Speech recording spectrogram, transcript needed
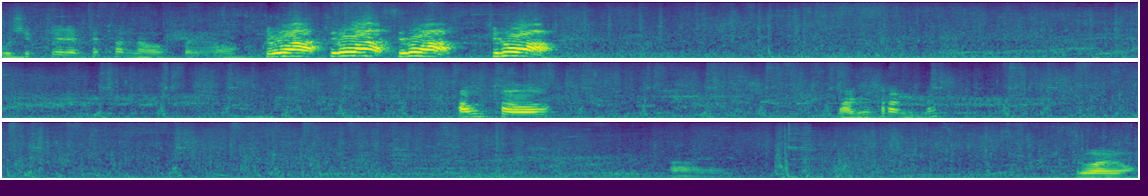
오십 줄의 패턴 나올 거예요. 들어와, 들어와, 들어와, 들어와. 카운터. 맞은 사람 있나? 아, 예. 좋아요.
